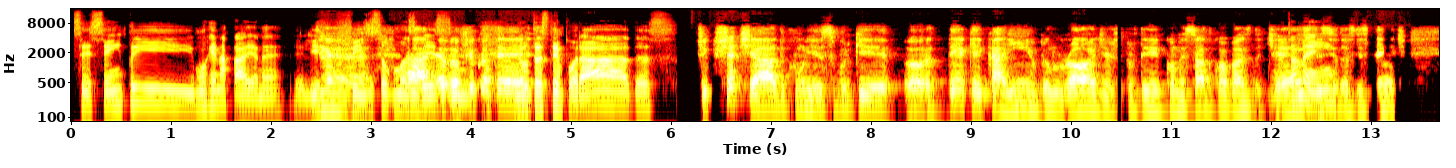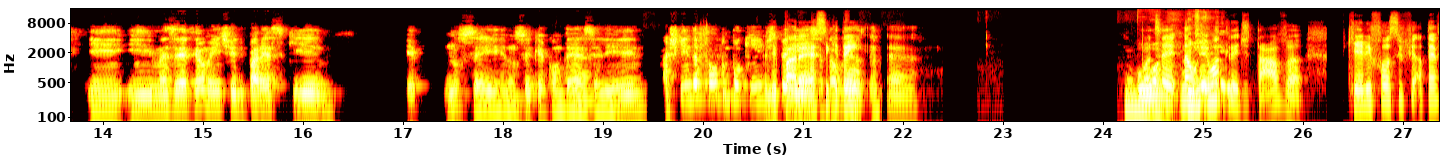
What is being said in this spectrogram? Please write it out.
ser sempre morrer na praia, né? Ele É. fez isso algumas Ah, vezes eu, eu em, fico até em outras temporadas. Fico chateado com isso, porque uh, tem aquele carinho pelo Rodgers, por ter começado com a base do Chelsea, ter sido assistente. E, e, mas é realmente, ele parece que. eu não sei, não sei o que acontece ali. Acho que ainda falta um pouquinho de Ele experiência, parece que tem. talvez, né? é, Boa. Pode ser. Não, eu acreditava que ele fosse até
